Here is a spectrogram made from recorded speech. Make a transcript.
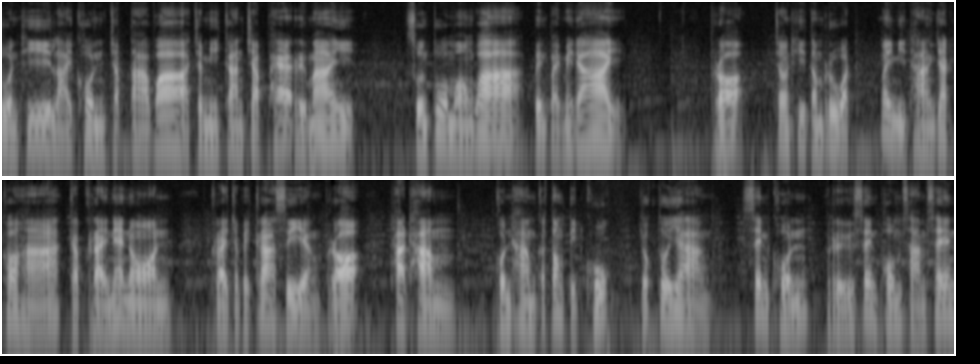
่วนที่หลายคนจับตาว่าจะมีการจับแพะหรือไม่ ส่วนตัวมองว่าเป็นไปไม่ได้ เพราะเจ้าหน้าที่ตำรวจ ไม่มีทางยัดข้อหากับใครแน่นอน ใครจะไปกล้าเสี่ยง เพราะถ้าทำคนทำก็ต้องติดคุก ยกตัวอย่าง เส้นขนหรือเส้นผมสามเส้น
